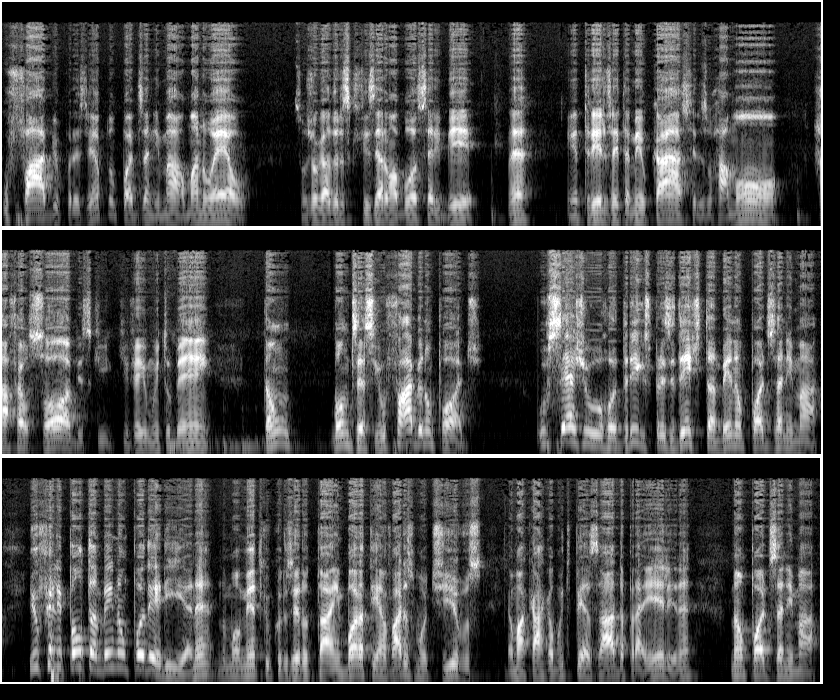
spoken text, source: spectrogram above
O Fábio, por exemplo, não pode desanimar. O Manuel, são jogadores que fizeram uma boa Série B, né? Entre eles aí também o Cáceres, o Ramon, Rafael Sobes, que, que veio muito bem. Então, vamos dizer assim, o Fábio não pode. O Sérgio Rodrigues, presidente, também não pode desanimar. E o Felipão também não poderia, né? No momento que o Cruzeiro está, embora tenha vários motivos, é uma carga muito pesada para ele, né? Não pode desanimar.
